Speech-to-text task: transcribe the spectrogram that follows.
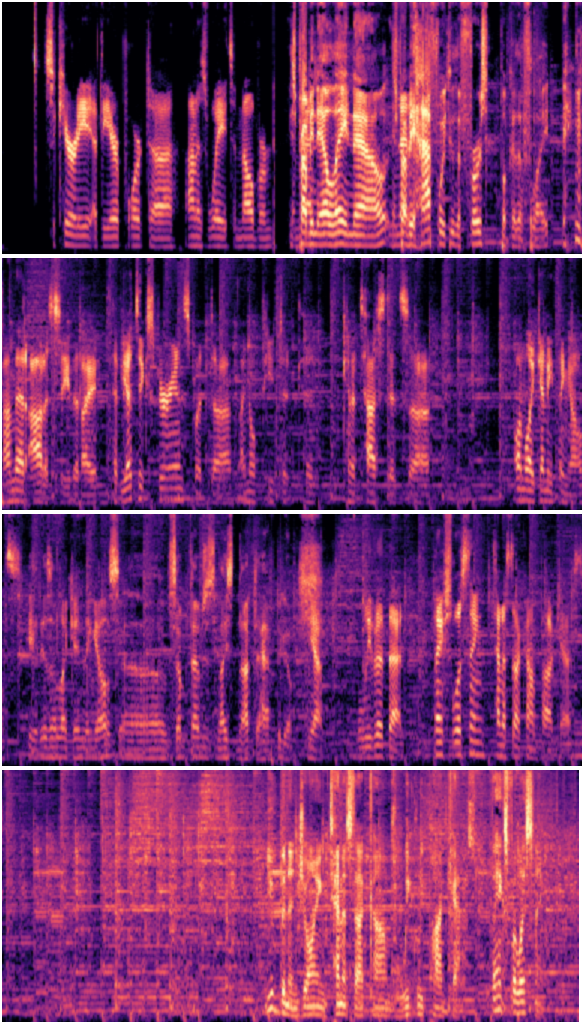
security at the airport uh, on his way to Melbourne. He's probably that, in LA now. He's probably that, halfway through the first book of the flight. on that odyssey that I have yet to experience, but uh, I know Pete can, can attest it's unlike anything else. It is unlike anything else. Uh, sometimes it's nice not to have to go. Yeah, we'll leave it at that. Thanks for listening. Tennis.com podcast. You've been enjoying Tennis.com's weekly podcast. Thanks for listening.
